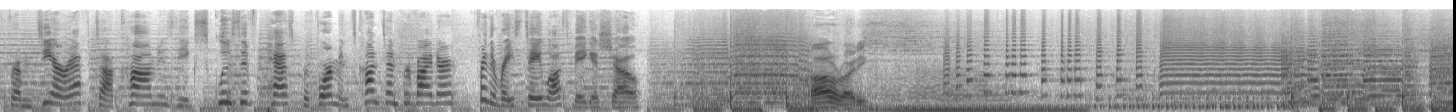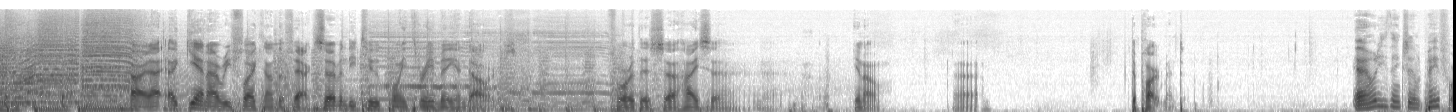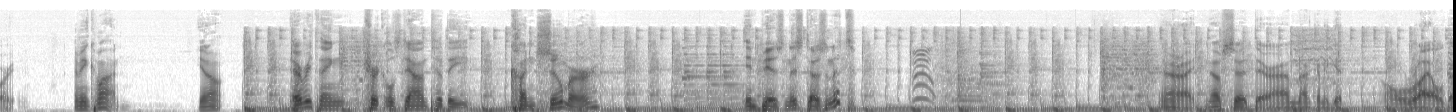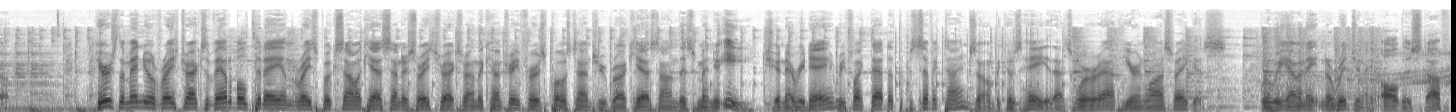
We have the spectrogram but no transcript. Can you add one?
From DRF.com is the exclusive past performance content provider for the Race Day Las Vegas show. All righty. All right. I, again, I reflect on the fact: seventy-two point three million dollars for this uh, HISA, uh, you know, uh, department. And who do you think's going to pay for it? I mean, come on. You know, everything trickles down to the consumer in business, doesn't it? All right, enough said there. I'm not going to get all riled up. Here's the menu of racetracks available today in the Racebook Simulcast Centers racetracks around the country. First post times we broadcast on this menu each and every day. Reflect that at the Pacific time zone because, hey, that's where we're at here in Las Vegas, where we emanate and originate all this stuff.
